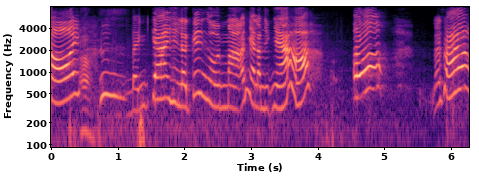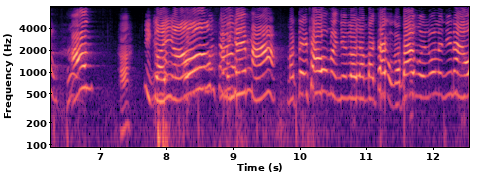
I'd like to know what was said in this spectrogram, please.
rồi. À, Bạn trai gì là cái người mà ở nhà làm việc nhà hả? Ờ, Là sao? Anh. Hả? Gì kỳ vậy? Sao? Bạn trai em mà. Mà tại sao ông lại nhận lời làm bạn trai của cả ba người luôn là như nào?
